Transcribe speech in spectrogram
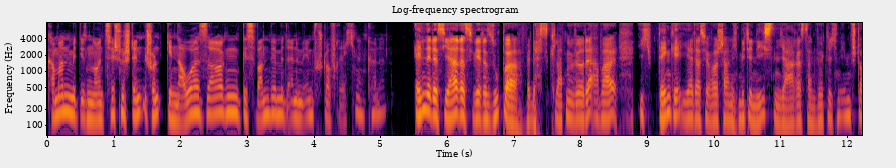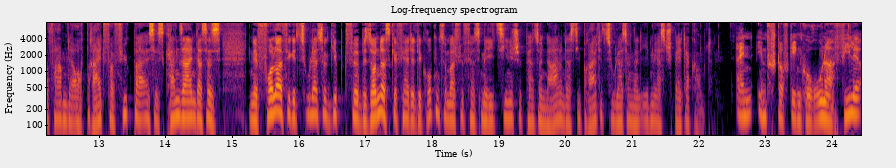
Kann man mit diesen neuen Zwischenständen schon genauer sagen, bis wann wir mit einem Impfstoff rechnen können? Ende des Jahres wäre super, wenn das klappen würde, aber ich denke eher, dass wir wahrscheinlich Mitte nächsten Jahres dann wirklich einen Impfstoff haben, der auch breit verfügbar ist. Es kann sein, dass es eine vorläufige Zulassung gibt für besonders gefährdete Gruppen, zum Beispiel für das medizinische Personal und dass die breite Zulassung dann eben erst später kommt. Ein Impfstoff gegen Corona. Viele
